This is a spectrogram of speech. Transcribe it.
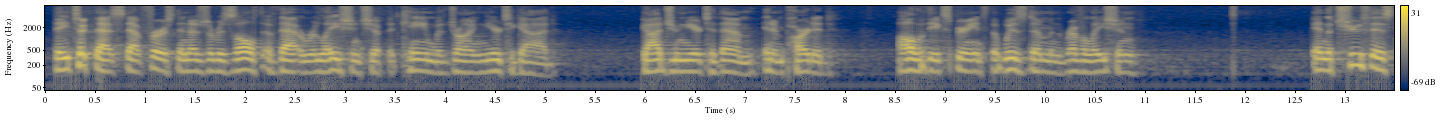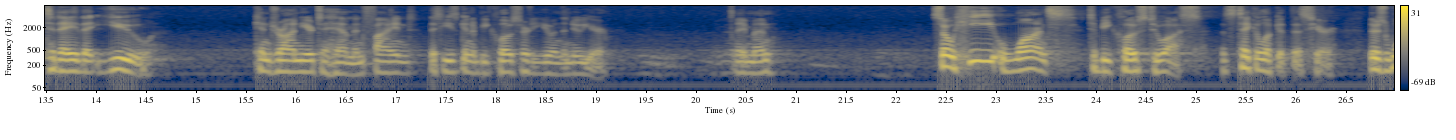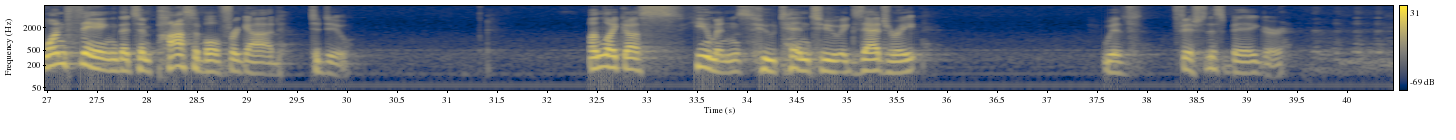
They took that step first, and as a result of that relationship that came with drawing near to God, God drew near to them and imparted all of the experience, the wisdom, and the revelation. And the truth is today that you can draw near to Him and find that He's going to be closer to you in the new year. Amen. So He wants to be close to us. Let's take a look at this here there's one thing that's impossible for God to do. Unlike us humans who tend to exaggerate with fish this big or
